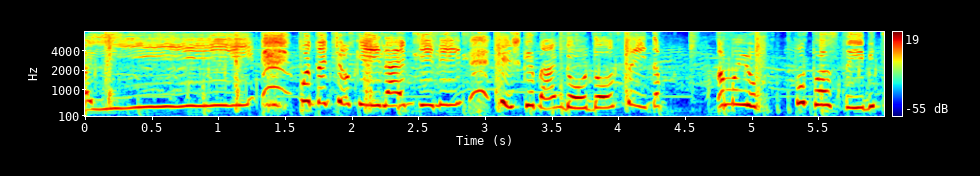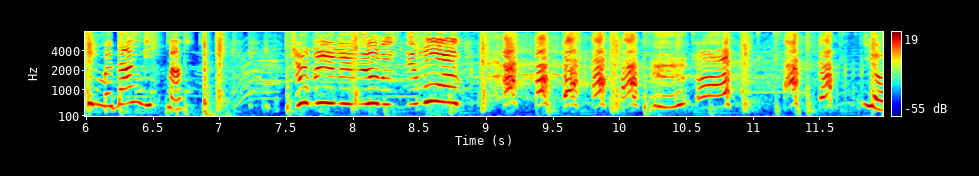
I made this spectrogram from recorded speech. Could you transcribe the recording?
Ay, bu da çok eğlenceli. Keşke ben de orada olsaydım. Ama yok, bu pastayı bitirmeden gitmem. Çok eğleniyoruz limon. Ya,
